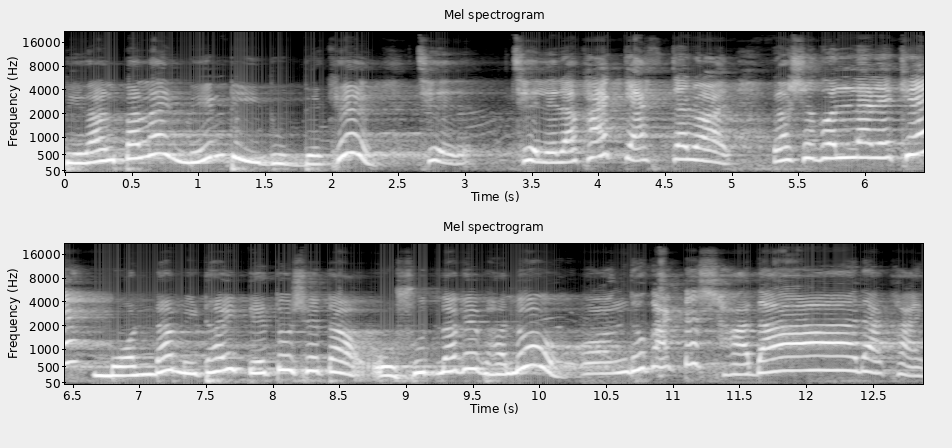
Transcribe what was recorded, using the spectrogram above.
বিড়াল পালায় নেন্টি দুধ দেখে। ছেলে ছেলেরা খায় ক্যাস্টার অয়েল রসগোল্লা রেখে মন্ডা মিঠাই তেতো সেটা ওষুধ লাগে ভালো? অন্ধকারটা সাদা দেখায়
